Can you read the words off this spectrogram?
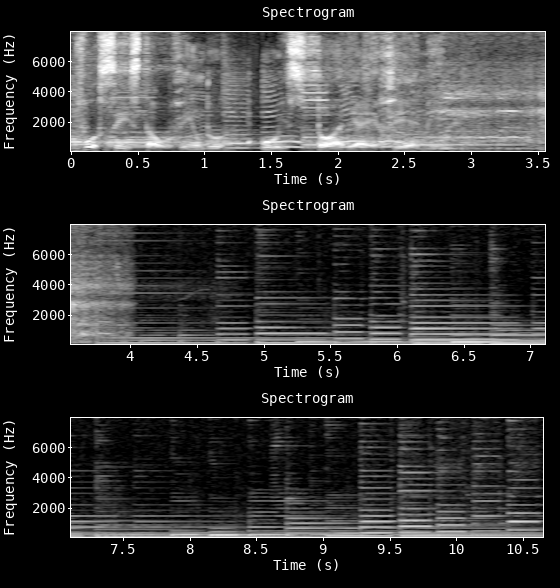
Você está ouvindo o História FM.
